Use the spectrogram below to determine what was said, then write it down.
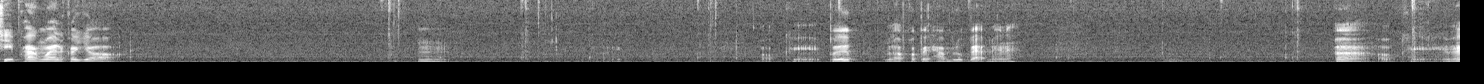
ชีพค้างไว้แล้วก็ย่ออืมโอเคปุ๊บเราก็ไปทำรูปแบบนี้นะอ่าโอเคเห็นไหม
